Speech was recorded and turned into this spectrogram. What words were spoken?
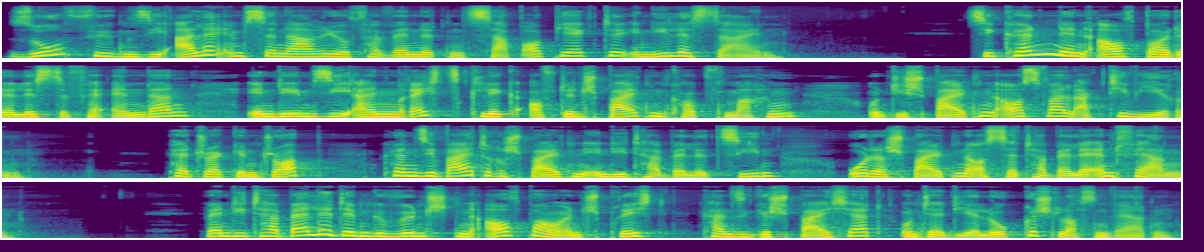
So fügen Sie alle im Szenario verwendeten Subobjekte in die Liste ein. Sie können den Aufbau der Liste verändern, indem Sie einen Rechtsklick auf den Spaltenkopf machen und die Spaltenauswahl aktivieren. Per Drag and Drop können Sie weitere Spalten in die Tabelle ziehen oder Spalten aus der Tabelle entfernen. Wenn die Tabelle dem gewünschten Aufbau entspricht, kann sie gespeichert und der Dialog geschlossen werden.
